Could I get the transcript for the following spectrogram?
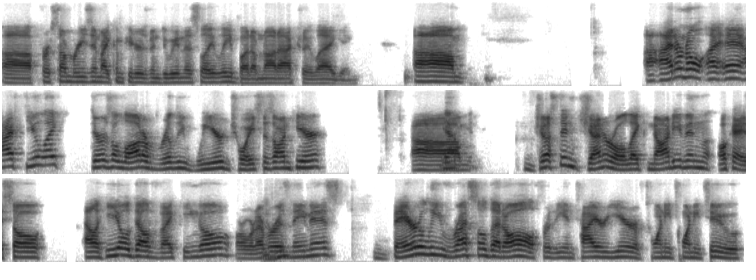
Uh, for some reason, my computer's been doing this lately, but I'm not actually lagging. Um, I, I don't know. I I feel like there's a lot of really weird choices on here. Um, yeah. just in general, like not even okay. So El Hijo del Vikingo, or whatever mm-hmm. his name is, barely wrestled at all for the entire year of 2022.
